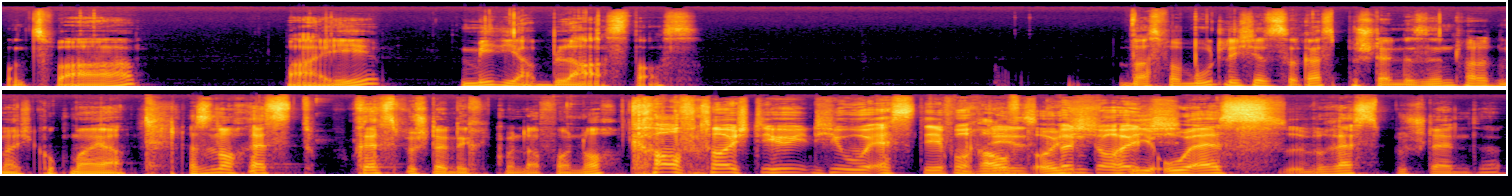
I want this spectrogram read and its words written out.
Und zwar bei Media Blasters was vermutlich jetzt Restbestände sind. Wartet mal, ich guck mal, ja. Das sind noch Rest, Restbestände, kriegt man davon noch. Kauft euch die, die US-DVDs. Kauft euch Könnt die US-Restbestände.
